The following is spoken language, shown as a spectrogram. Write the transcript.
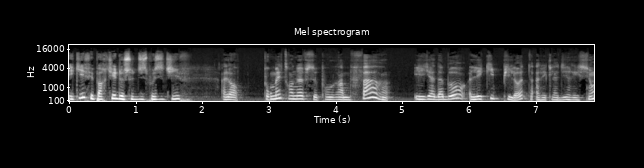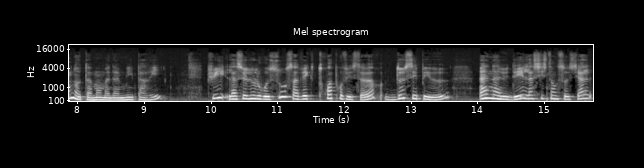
Et qui fait partie de ce dispositif? Alors, pour mettre en œuvre ce programme phare, il y a d'abord l'équipe pilote avec la direction, notamment Madame Lipari, puis la cellule ressources avec trois professeurs, deux CPE, un AED, l'assistante sociale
